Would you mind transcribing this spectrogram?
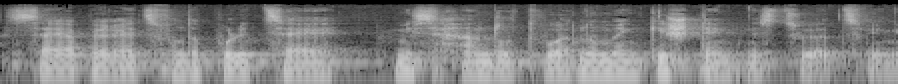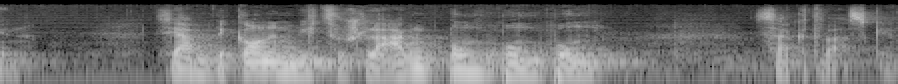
sei er bereits von der Polizei misshandelt worden, um ein Geständnis zu erzwingen. Sie haben begonnen, mich zu schlagen, bum, bum, bum, sagt Wasken.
